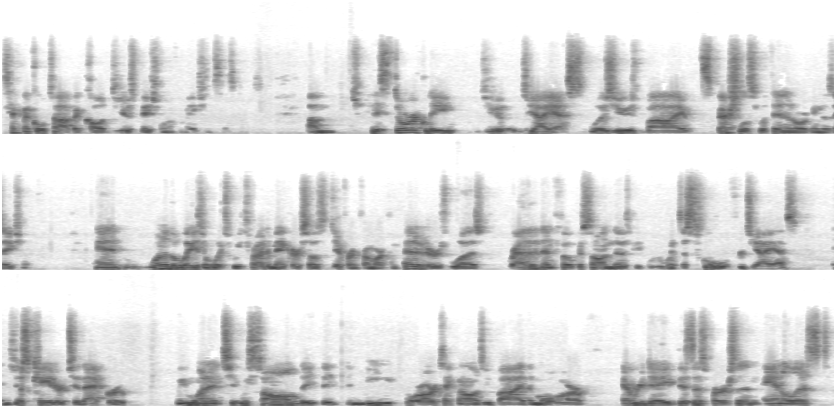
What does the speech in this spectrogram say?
technical topic called geospatial information systems. Um, historically, GIS was used by specialists within an organization. And one of the ways in which we tried to make ourselves different from our competitors was rather than focus on those people who went to school for GIS and just cater to that group, we wanted to, we saw the, the, the need for our technology by the more everyday business person, analyst,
